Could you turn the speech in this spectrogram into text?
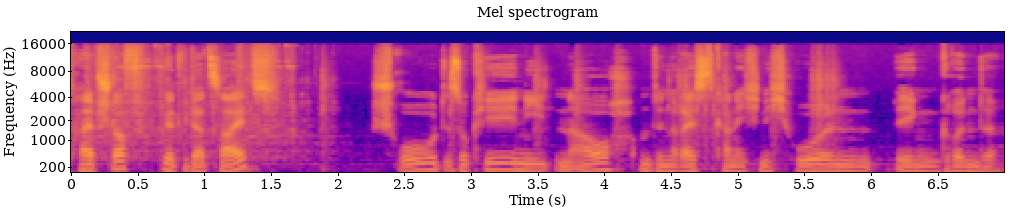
Treibstoff wird wieder Zeit. Schrot ist okay, Nieten auch. Und den Rest kann ich nicht holen, wegen Gründe.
